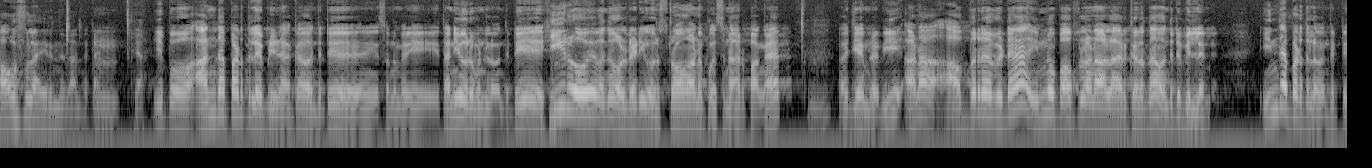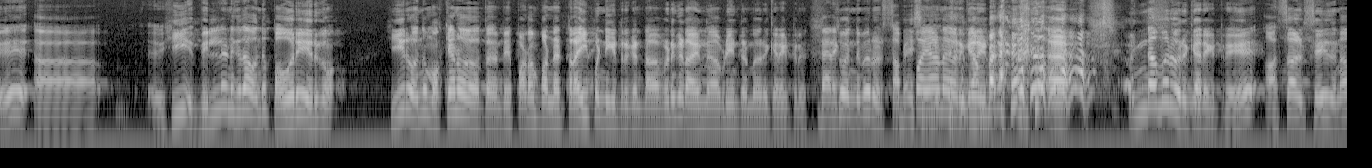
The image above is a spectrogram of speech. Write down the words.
பவர்ஃபுல்லா இருந்தது அந்த டைம் இப்போ அந்த படத்துல எப்படின்னாக்கா வந்துட்டு நீங்க சொன்ன மாதிரி தனி ஒருவன்ல வந்துட்டு ஹீரோவே வந்து ஆல்ரெடி ஒரு ஸ்ட்ராங்கான பர்சனா இருப்பாங்க. ஜெயம் ரவி. ஆனா அவரை விட இன்னும் பவர்ஃபுல்லான ஆளா இருக்கிறது தான் வந்துட்டு வில்லன் இந்த படத்துல வந்துட்டு ஹீ வில்லனுக்கு தான் வந்து பவரே இருக்கும். ஹீரோ வந்து மொக்கையான ஒருத்தன் படம் பண்ண ட்ரை பண்ணிக்கிட்டு இருக்கேன்டா விடுங்கடா என்ன அப்படின்ற மாதிரி ஒரு கேரக்டர். ஸோ இந்த மாதிரி ஒரு சப்பையான ஒரு கேரக்டர் இந்த மாதிரி ஒரு கேரக்டர் அசால் செய்துனா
